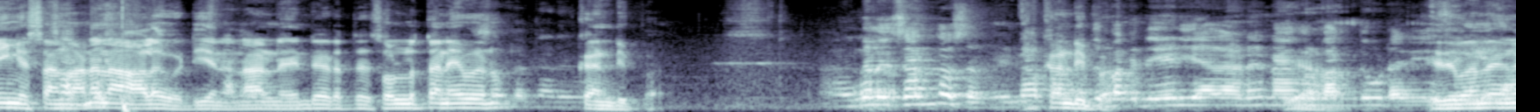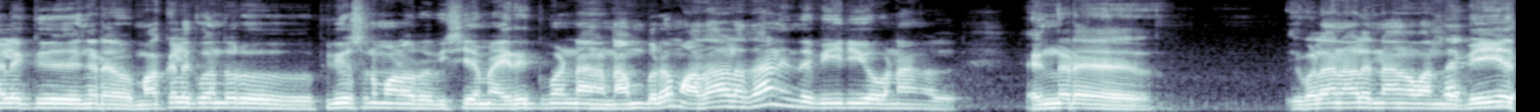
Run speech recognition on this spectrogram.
நீங்கள் சங்கான நான் ஆளை வெட்டி நான் எந்த இடத்த சொல்லத்தானே வேணும்? கண்டிப்பாக இது வந்து எங்களுக்கு எங்களோட மக்களுக்கு வந்து ஒரு பிரியோசனமான ஒரு விஷயமா இருக்குமென்னு நாங்கள் நம்புகிறோம் அதால தான் இந்த வீடியோவை நாங்கள் எங்களோட இவ்வளோ நாள் நாங்கள் வந்த வேயை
